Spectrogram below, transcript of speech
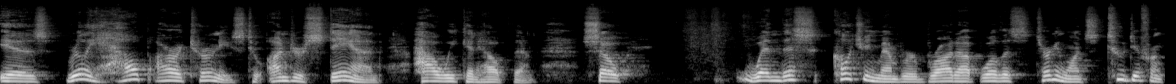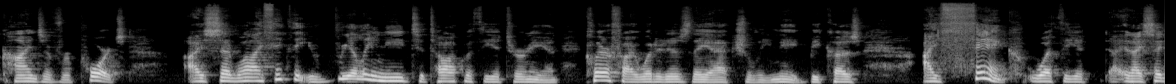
is really help our attorneys to understand how we can help them. So when this coaching member brought up, well, this attorney wants two different kinds of reports, I said, well, I think that you really need to talk with the attorney and clarify what it is they actually need because I think what the and I said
